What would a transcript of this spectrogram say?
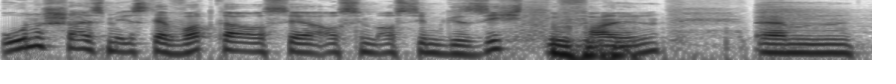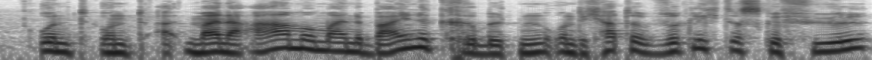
ohne Scheiß, mir ist der Wodka aus, der, aus, dem, aus dem Gesicht gefallen. ähm, und, und meine Arme, meine Beine kribbelten und ich hatte wirklich das Gefühl,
